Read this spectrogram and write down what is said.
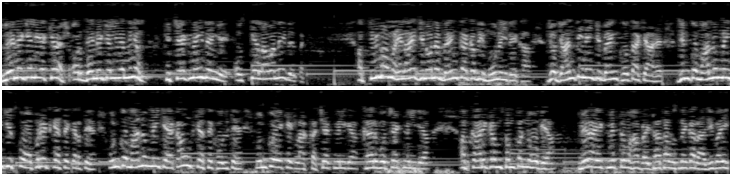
लेने के लिए कैश और देने के लिए नियम कि चेक नहीं देंगे, उसके अलावा नहीं दे सकते। अब तीनों महिलाएँ जिन्होंने बैंक का कभी मुँह नहीं देखा, जो जानती नहीं कि बैंक होता क्या है, जिनको मालूम नहीं कि इसको ऑपरेट कैसे करते हैं, उनको मालूम नहीं कि अकाउंट कैसे खोलते हैं, उनको एक एक लाख का चेक मिल गया। खैर, वो चेक मिल गया। अब कार्यक्रम संपन्न हो गया। मेरा एक मित्र वहाँ बैठा था, उसने कहा, राजीव भाई,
